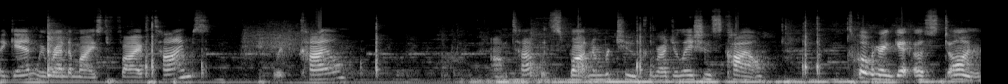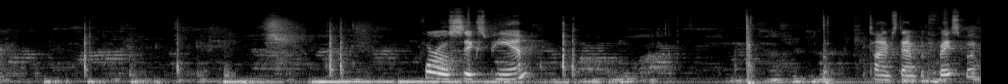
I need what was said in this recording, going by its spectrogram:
Again, we randomized 5 times with Kyle on top with spot number 2. Congratulations, Kyle. Let's go over here and get us done. 4.06 p.m. Timestamp with Facebook.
